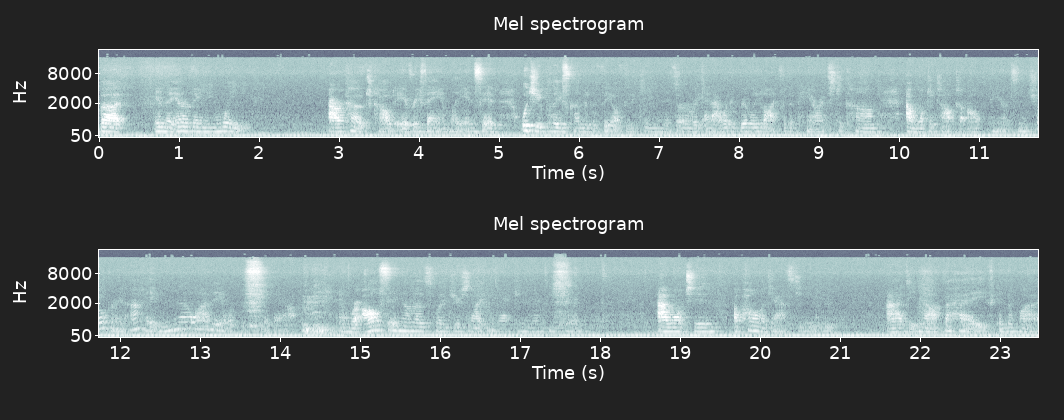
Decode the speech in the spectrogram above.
but in the intervening week, our coach called every family and said, "Would you please come to the field 15 minutes early? And I would really like for the parents to come. I want to talk to all the parents and children." I had no idea what this was about, and we're all sitting on those bleachers late in the afternoon. He said, "I want to apologize to you. I did not behave in the way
